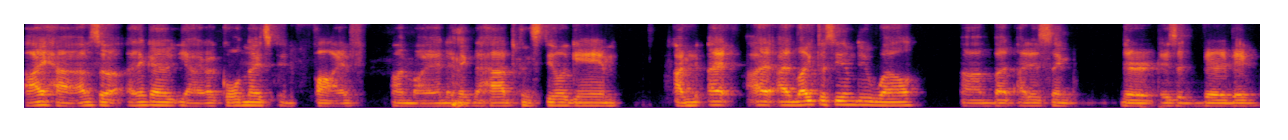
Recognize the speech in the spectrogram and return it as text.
I have so I think I yeah I got Golden Knights in five on my end. I think the Habs can steal a game. I'm I, I I'd like to see them do well, um, but I just think there is a very big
